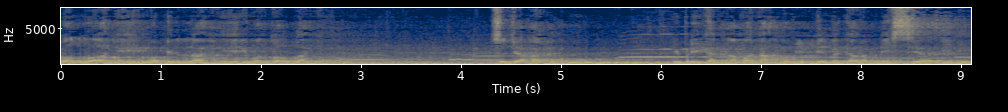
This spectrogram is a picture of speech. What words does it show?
Wallahi wa billahi wa tallahi Sejak aku diberikan amanah memimpin negara Malaysia ini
